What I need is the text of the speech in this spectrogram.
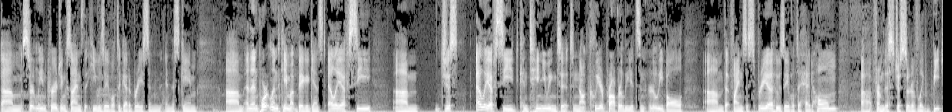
um, certainly encouraging signs that he was able to get a brace in in this game. Um, and then Portland came up big against LAFC. Um, just LAFC continuing to to not clear properly. It's an early ball um, that finds Asprilla, who's able to head home. Uh, from this just sort of like beach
